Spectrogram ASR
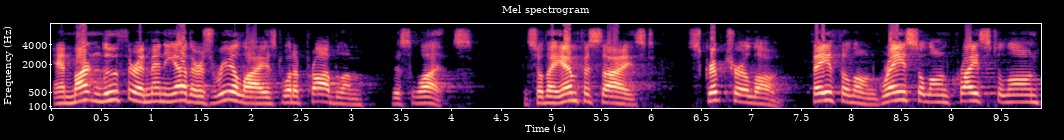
And Martin Luther and many others realized what a problem this was. And so they emphasized Scripture alone, faith alone, grace alone, Christ alone,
